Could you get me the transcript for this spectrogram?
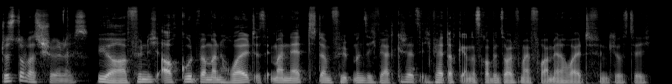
Das ist doch was Schönes. Ja, finde ich auch gut, wenn man heult, ist immer nett, dann fühlt man sich wertgeschätzt. Ich hätte auch gerne, dass Robin Solf mal vor mir heult, finde ich lustig.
